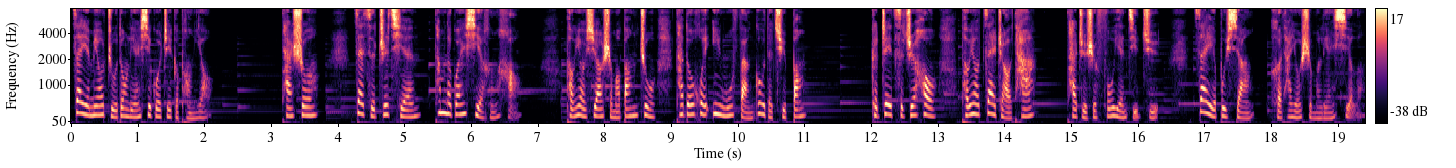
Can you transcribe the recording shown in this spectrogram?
再也没有主动联系过这个朋友。他说，在此之前他们的关系也很好，朋友需要什么帮助，他都会义无反顾的去帮。可这次之后，朋友再找他，他只是敷衍几句，再也不想和他有什么联系了。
